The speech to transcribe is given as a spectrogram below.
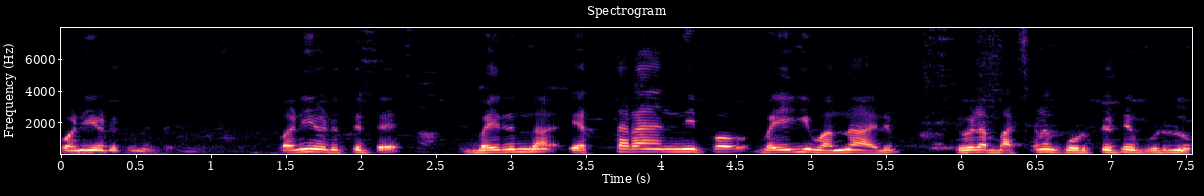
പണിയെടുക്കുന്നുണ്ട്. പണിയെടുത്തിട്ട് വരുന്ന എത്ര ഇനിയിപ്പോൾ വൈകി വന്നാലും ഇവിടെ ഭക്ഷണം കൊടുത്തിട്ടേ വിടുള്ളൂ.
